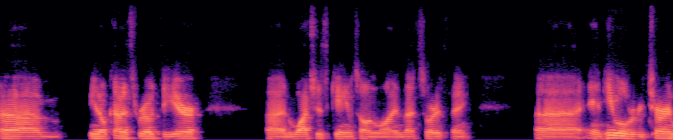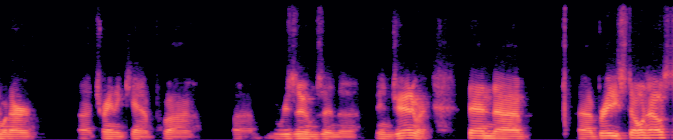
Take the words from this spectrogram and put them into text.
um, you know, kind of throughout the year and watch his games online, that sort of thing. Uh, and he will return when our uh, training camp uh, resumes in in January. Then Brady Stonehouse,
